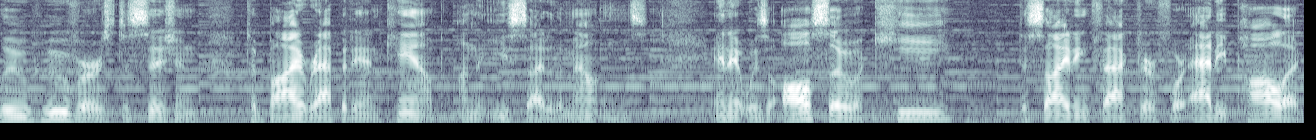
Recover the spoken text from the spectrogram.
Lou Hoover's decision to buy Rapidan Camp on the east side of the mountains. And it was also a key deciding factor for Addie Pollock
